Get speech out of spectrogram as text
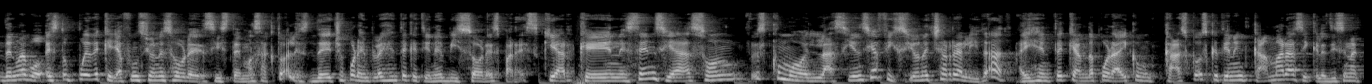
de nuevo, esto puede que ya funcione sobre sistemas actuales. De hecho, por ejemplo, hay gente que tiene visores para esquiar que en esencia son es como la ciencia ficción hecha realidad. Hay gente que anda por ahí con cascos que tienen cámaras y que les dicen a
